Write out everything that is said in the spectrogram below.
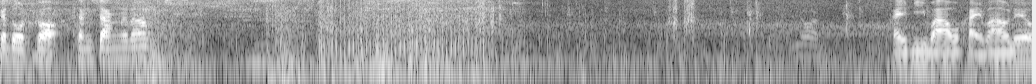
กระโดดเกาะจังๆเลยนะครับใครมีวาวไขวาวเร็ว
